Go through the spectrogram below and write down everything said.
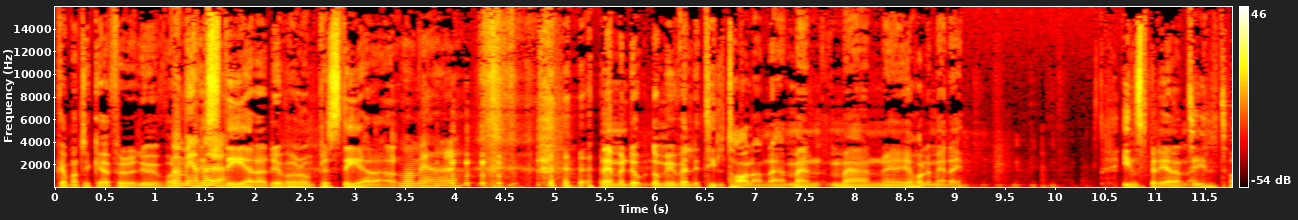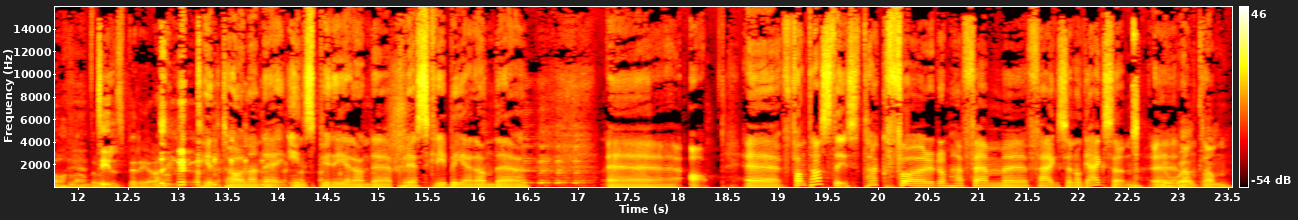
kan man tycka, för det är vad Vad de menar du? presterar, det är vad de presterar. Vad menar du? Nej men de, de är ju väldigt tilltalande, men, men eh, jag håller med dig. Inspirerande. Tilltalande och Till- inspirerande. Tilltalande, inspirerande, preskriberande. Eh, ja. Eh, fantastiskt. Tack för de här fem eh, fagsen och gagsen, eh, You're Anton.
